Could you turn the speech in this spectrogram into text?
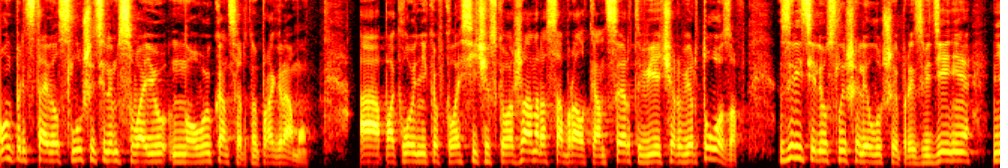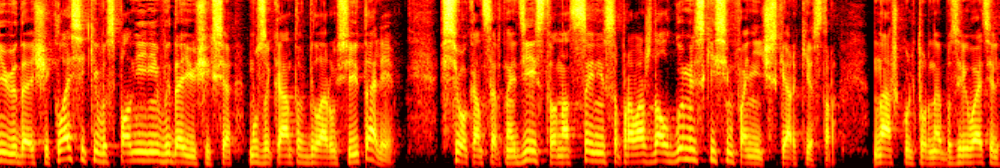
Он представил слушателям свою новую концертную программу. А поклонников классического жанра собрал концерт «Вечер виртуозов». Зрители услышали лучшие произведения неувидающей классики в исполнении выдающихся музыкантов Беларуси и Италии. Все концертное действо на сцене сопровождал Гомельский симфонический оркестр. Наш культурный обозреватель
